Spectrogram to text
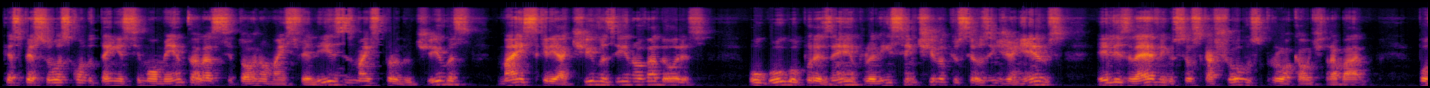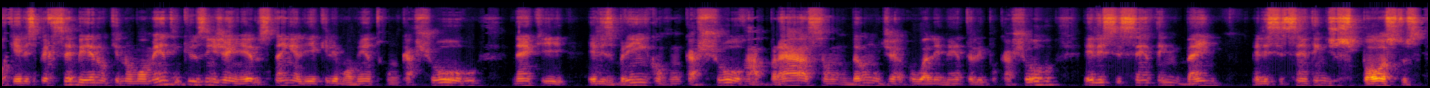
que as pessoas, quando têm esse momento, elas se tornam mais felizes, mais produtivas, mais criativas e inovadoras. O Google, por exemplo, ele incentiva que os seus engenheiros eles levem os seus cachorros para o local de trabalho porque eles perceberam que no momento em que os engenheiros têm ali aquele momento com o cachorro, né, que eles brincam com o cachorro, abraçam, dão o alimento ali para o cachorro, eles se sentem bem, eles se sentem dispostos,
